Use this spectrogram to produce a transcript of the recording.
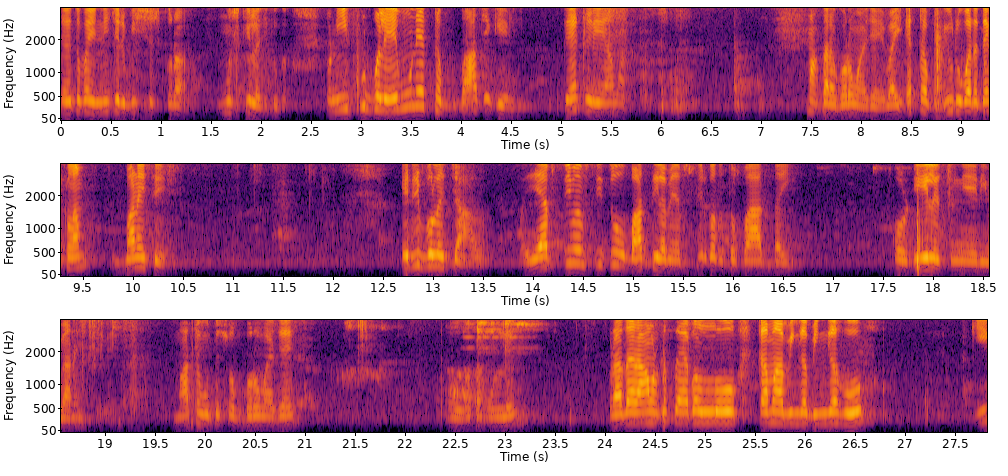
তাহলে তো ভাই নিজের বিশ্বাস করা মুশকিল আছে তোকে কারণ এই ফুটবলে এমন একটা বাজে গেম দেখলে আমার মাথাটা গরম হয়ে যায়। ভাই, একটা ইউটিউবারে দেখলাম, বানাইছে। এটির বলে চাল ভাই এফসি মেফসি তো বাদ দিলাম এফসির কথা তো বাদ, ভাই। ও ডিএলএস নিয়ে এডি বানাইছে, ভাই। মাথা মধ্যে সব গরম হয়ে যায়। ও কথা বললে ব্রাদার আমার কাছে বলল কামা বিঙ্গা বিঙ্গা হো কি?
